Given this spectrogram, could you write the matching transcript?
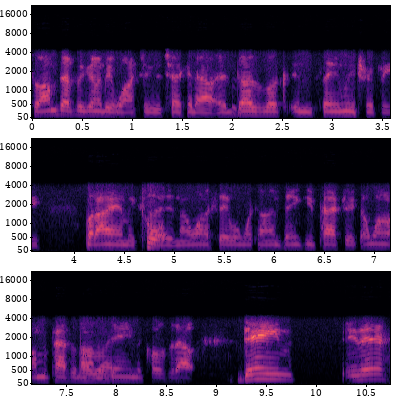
so I'm definitely going to be watching to check it out. It does look insanely trippy, but I am excited, Cool. and I want to say one more time, thank you, Patrick. I want. I'm gonna pass it All on right. to Dane to close it out. Dane, are you there?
